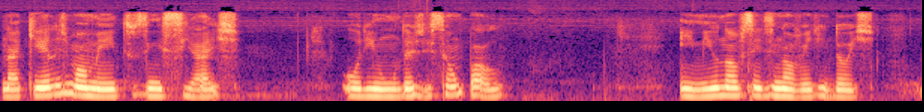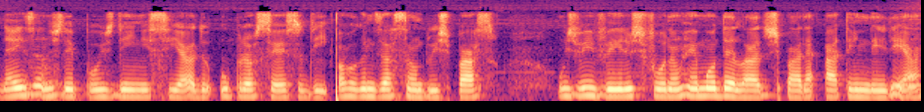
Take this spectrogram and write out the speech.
naqueles momentos iniciais oriundas de São Paulo. Em 1992, dez anos depois de iniciado o processo de organização do espaço, os viveiros foram remodelados para atenderem a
